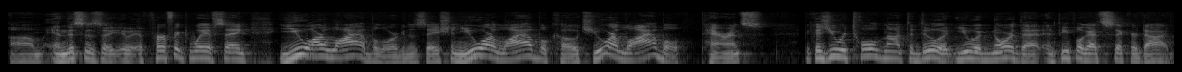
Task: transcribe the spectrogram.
Um, and this is a, a, perfect way of saying you are liable, organization. You are liable, coach. You are liable, parents because you were told not to do it, you ignored that, and people got sick or died.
